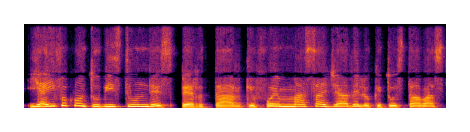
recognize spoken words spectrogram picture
Y ahí fue cuando tuviste un despertar que fue más allá de lo que tú estabas,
